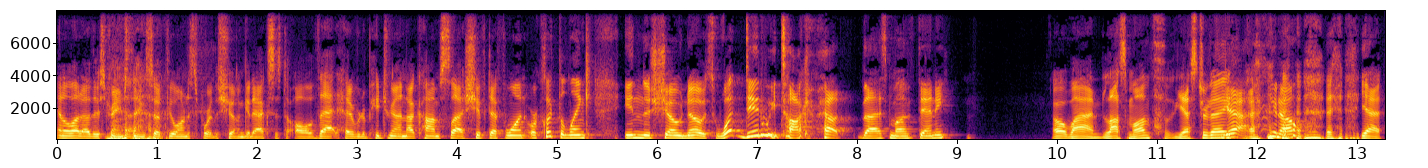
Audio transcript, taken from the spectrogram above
and a lot of other strange things. So if you want to support the show and get access to all of that head over to patreon.com slash shiftf1 or click the link in the show notes. What did we talk about last month danny Oh man, last month, yesterday? Yeah, you know. yeah,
